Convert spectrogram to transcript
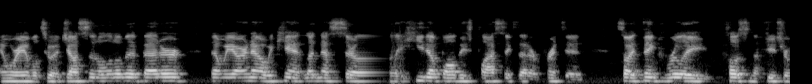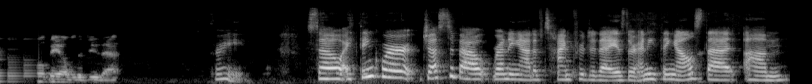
and we're able to adjust it a little bit better than we are now. We can't let necessarily heat up all these plastics that are printed. So I think really close in the future we'll be able to do that. Great. So I think we're just about running out of time for today. Is there anything else that um,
